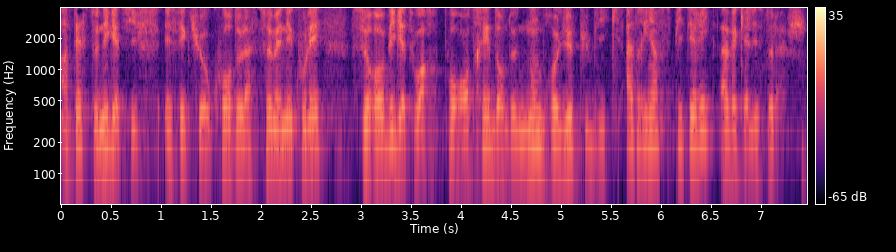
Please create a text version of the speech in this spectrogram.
un test négatif effectué au cours de la semaine écoulée sera obligatoire pour entrer dans de nombreux lieux publics. Adrien Spiteri avec Alice Delage.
